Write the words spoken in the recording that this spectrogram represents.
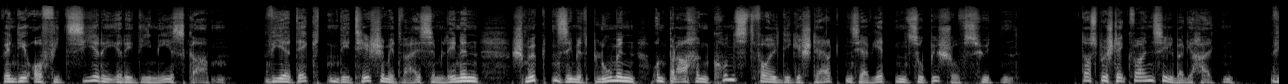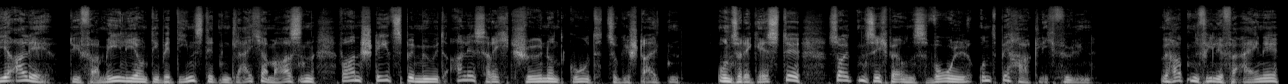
wenn die Offiziere ihre Diners gaben. Wir deckten die Tische mit weißem Linnen, schmückten sie mit Blumen und brachen kunstvoll die gestärkten Servietten zu Bischofshüten. Das Besteck war in Silber gehalten. Wir alle, die Familie und die Bediensteten gleichermaßen, waren stets bemüht, alles recht schön und gut zu gestalten. Unsere Gäste sollten sich bei uns wohl und behaglich fühlen. Wir hatten viele Vereine,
